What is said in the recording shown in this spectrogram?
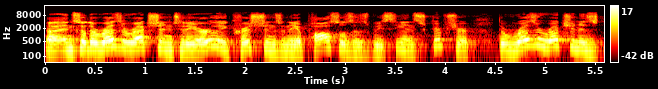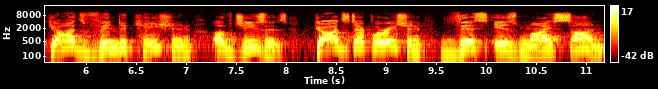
Uh, and so the resurrection to the early Christians and the apostles, as we see in Scripture, the resurrection is God's vindication of Jesus. God's declaration, this is my son.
